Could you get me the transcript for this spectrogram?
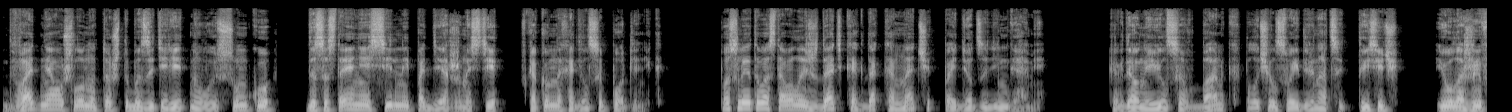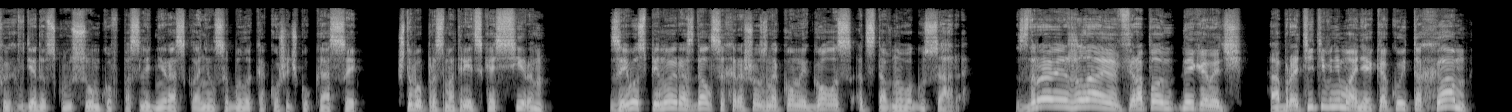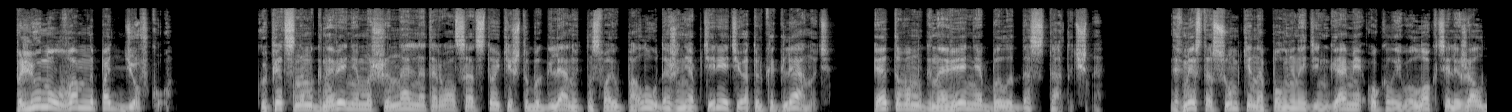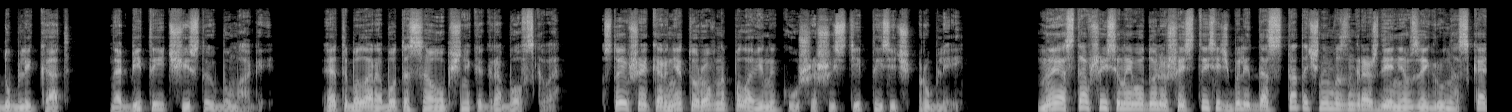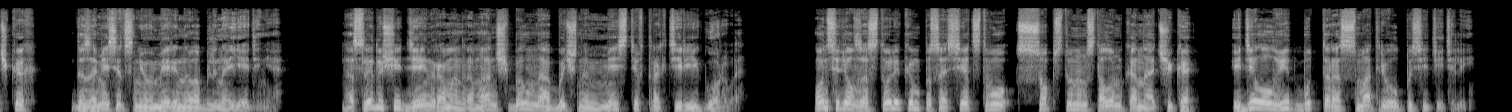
Два дня ушло на то, чтобы затереть новую сумку до состояния сильной поддержанности, в каком находился подлинник. После этого оставалось ждать, когда канатчик пойдет за деньгами. Когда он явился в банк, получил свои 12 тысяч и, уложив их в дедовскую сумку, в последний раз склонился было к окошечку кассы, чтобы просмотреть с кассиром, за его спиной раздался хорошо знакомый голос отставного гусара. «Здравия желаю, Ферапонт Никоныч! Обратите внимание, какой-то хам плюнул вам на поддевку!» Купец на мгновение машинально оторвался от стойки, чтобы глянуть на свою полу, даже не обтереть ее, а только глянуть. Этого мгновения было достаточно. Вместо сумки, наполненной деньгами, около его локтя лежал дубликат, набитый чистой бумагой. Это была работа сообщника Гробовского, стоившая корнету ровно половины куша, шести тысяч рублей. Но и оставшиеся на его долю шесть тысяч были достаточным вознаграждением за игру на скачках да за месяц неумеренного блиноедения. На следующий день Роман Романович был на обычном месте в трактире Егорова. Он сидел за столиком по соседству с собственным столом канатчика и делал вид, будто рассматривал посетителей.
